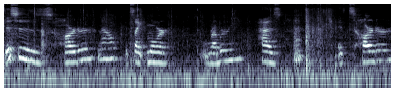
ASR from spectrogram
This is harder now. It's like more rubbery. Has it's harder.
